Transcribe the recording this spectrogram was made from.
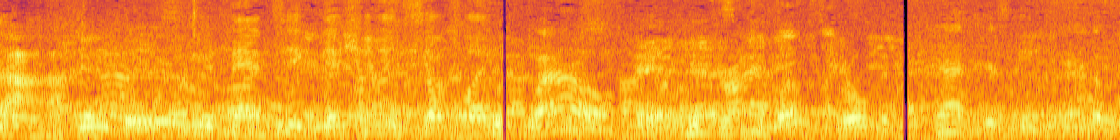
Some advanced ignition and stuff like that. Wow. You drive it. Drove it. That is incredible.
